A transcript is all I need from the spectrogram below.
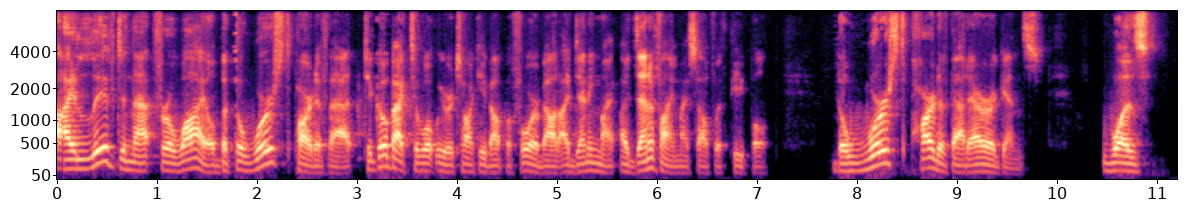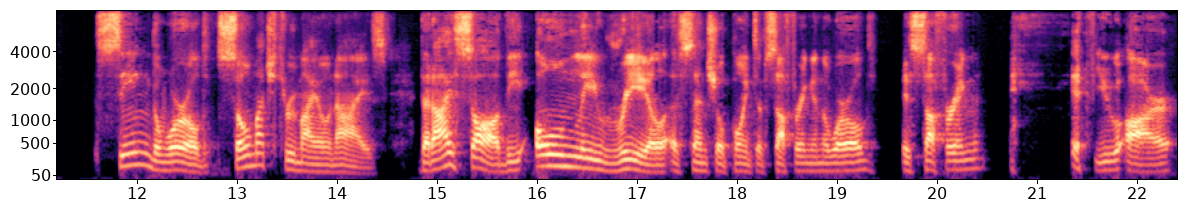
i lived in that for a while but the worst part of that to go back to what we were talking about before about identifying, my, identifying myself with people the worst part of that arrogance was seeing the world so much through my own eyes that I saw the only real essential point of suffering in the world is suffering if you are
